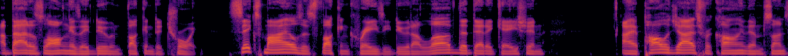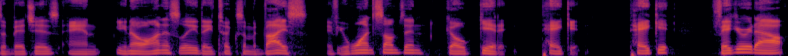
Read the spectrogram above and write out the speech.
about as long as they do in fucking Detroit. Six miles is fucking crazy, dude. I love the dedication. I apologize for calling them sons of bitches. And, you know, honestly, they took some advice. If you want something, go get it. Take it. Take it. Figure it out.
